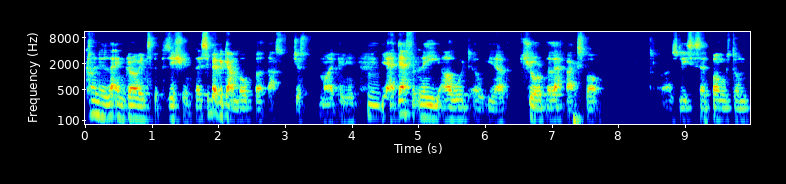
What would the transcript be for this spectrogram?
kind of let him grow into the position. It's a bit of a gamble, but that's just my opinion. Mm. Yeah, definitely, I would, uh, you know, shore up the left back spot. As Lisa said, Bong's done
